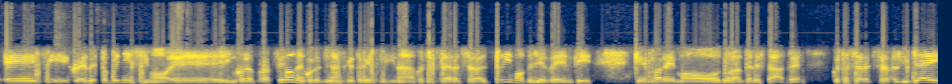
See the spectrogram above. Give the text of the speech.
Eh, sì, hai detto benissimo, eh, in collaborazione con la Ginnastica Triestina questa sera sarà il primo degli eventi che faremo durante l'estate. Questa sera ci sarà il DJ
